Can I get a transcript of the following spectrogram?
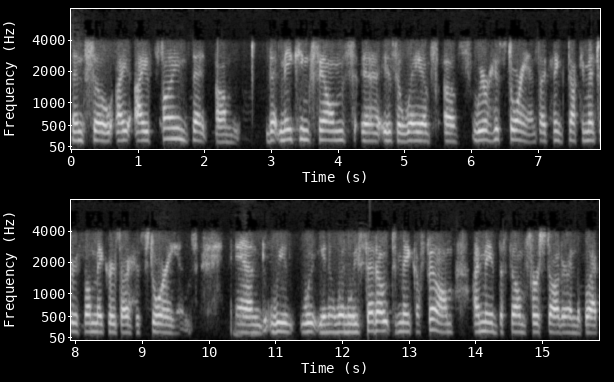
And so I, I find that um, that making films uh, is a way of, of we're historians. I think documentary filmmakers are historians, and we, we you know when we set out to make a film, I made the film First Daughter and the Black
